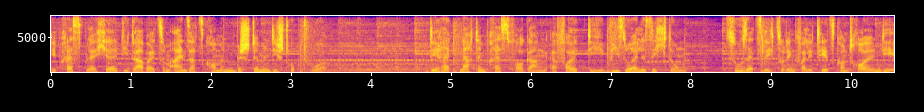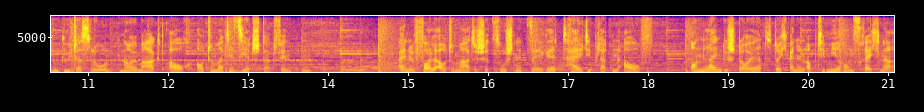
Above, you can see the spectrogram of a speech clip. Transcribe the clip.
Die Pressbleche, die dabei zum Einsatz kommen, bestimmen die Struktur. Direkt nach dem Pressvorgang erfolgt die visuelle Sichtung, zusätzlich zu den Qualitätskontrollen, die in Gütersloh und Neumarkt auch automatisiert stattfinden. Eine vollautomatische Zuschnittsäge teilt die Platten auf, online gesteuert durch einen Optimierungsrechner,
